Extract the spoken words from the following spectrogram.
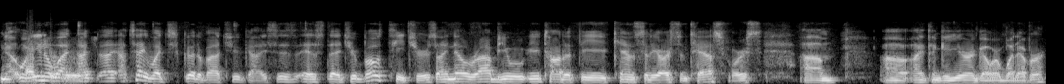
No, well, you know what? I, will tell you what's good about you guys is is that you're both teachers. I know, Rob, you you taught at the Kansas City Arson Task Force, um, uh, I think a year ago or whatever,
